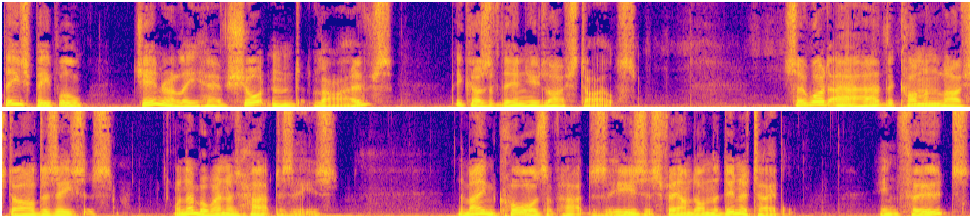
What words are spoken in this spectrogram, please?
These people generally have shortened lives because of their new lifestyles. So, what are the common lifestyle diseases? Well, number one is heart disease. The main cause of heart disease is found on the dinner table in foods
